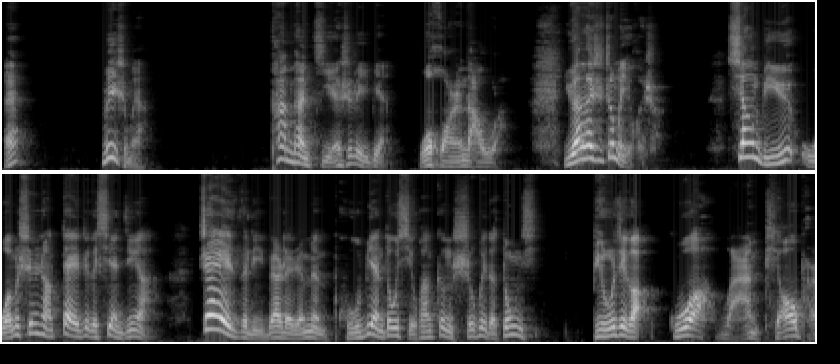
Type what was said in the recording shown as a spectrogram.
哎，为什么呀？盼盼解释了一遍，我恍然大悟了，原来是这么一回事。相比于我们身上带这个现金啊，寨子里边的人们普遍都喜欢更实惠的东西，比如这个锅碗瓢盆、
